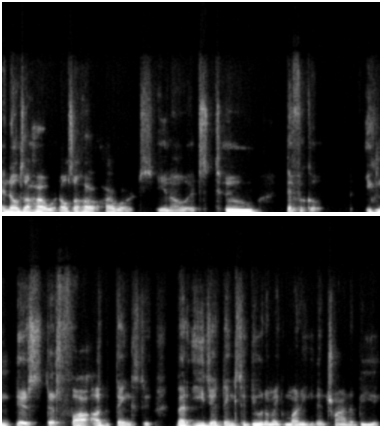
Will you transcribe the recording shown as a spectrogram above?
And those are her those are her, her words. You know, it's too difficult. You can there's there's far other things to better easier things to do to make money than trying to be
